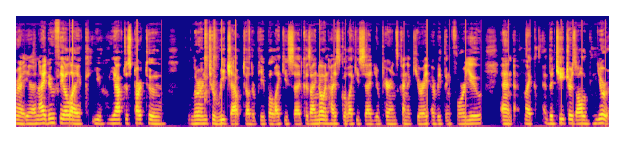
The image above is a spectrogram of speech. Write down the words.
Right, yeah, and I do feel like you you have to start to learn to reach out to other people like you said because i know in high school like you said your parents kind of curate everything for you and like the teachers all you're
